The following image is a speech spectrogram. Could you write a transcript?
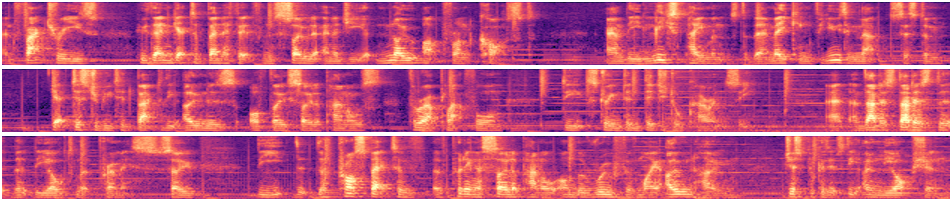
and factories who then get to benefit from solar energy at no upfront cost. And the lease payments that they're making for using that system get distributed back to the owners of those solar panels through our platform, streamed in digital currency and, and that is that is the, the, the ultimate premise. So the, the, the prospect of, of putting a solar panel on the roof of my own home, just because it's the only option,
